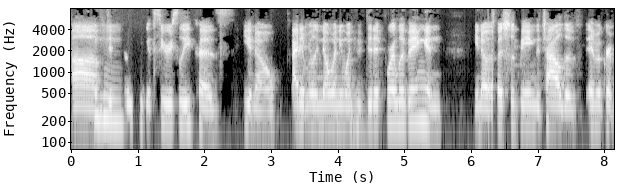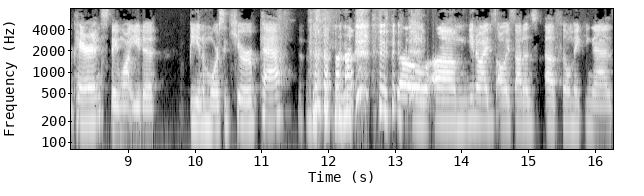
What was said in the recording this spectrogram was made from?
Um, mm-hmm. Didn't really take it seriously because you know I didn't really know anyone who did it for a living, and you know, especially being the child of immigrant parents, they want you to be in a more secure path. so, um, you know, I just always thought of, of, filmmaking as,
